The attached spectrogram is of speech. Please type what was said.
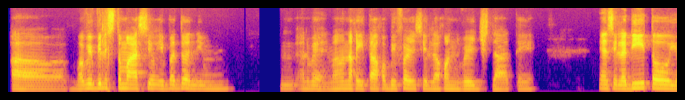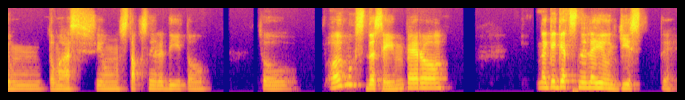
Uh, mabibilis tumaas yung iba doon, yung ano ba yan, mga nakita ko before sila Converge dati. Yan sila dito, yung tumaas yung stocks nila dito. So, almost the same pero nagigets nila yung gist eh.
